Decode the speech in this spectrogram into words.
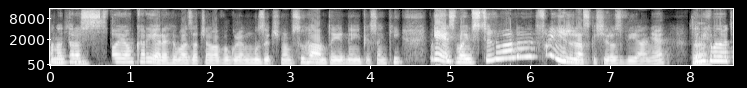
Ona teraz swoją karierę chyba zaczęła w ogóle muzyczną. Słuchałam tej jednej piosenki. Nie jest w moim stylu, ale fajnie, że laska się rozwija, nie? To Tak. chyba nawet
